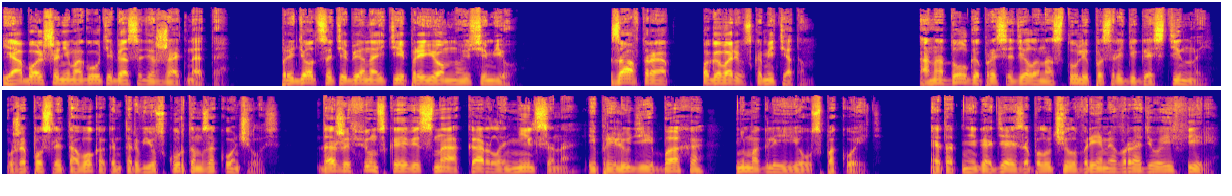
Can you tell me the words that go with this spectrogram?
«Я больше не могу тебя содержать, Нетте. Придется тебе найти приемную семью. Завтра поговорю с комитетом». Она долго просидела на стуле посреди гостиной, уже после того, как интервью с Куртом закончилось. Даже «Фюнская весна» Карла Нильсона и прелюдии Баха не могли ее успокоить. Этот негодяй заполучил время в радиоэфире.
